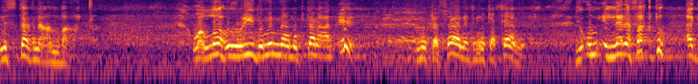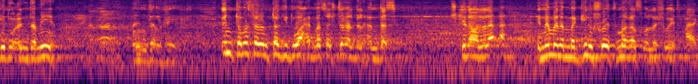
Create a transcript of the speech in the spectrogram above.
نستغنى عن بعض. والله يريد منا مجتمعا إيه؟ متساند متكامل. يقوم اللي أنا فقده اجده عند مين؟ عند الغير. أنت مثلا تجد واحد مثلا اشتغل بالهندسة. مش كده ولا لأ؟ إنما لما تجيله شوية مغص ولا شوية حاجة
